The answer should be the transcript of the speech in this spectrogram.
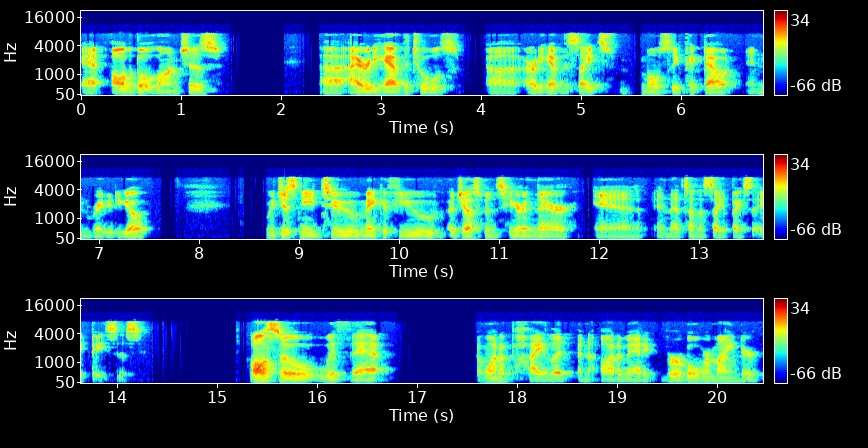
at all the boat launches. Uh, I already have the tools. Uh, I already have the sites mostly picked out and ready to go. We just need to make a few adjustments here and there, and, and that's on a site-by-site -site basis. Also, with that, I want to pilot an automatic verbal reminder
